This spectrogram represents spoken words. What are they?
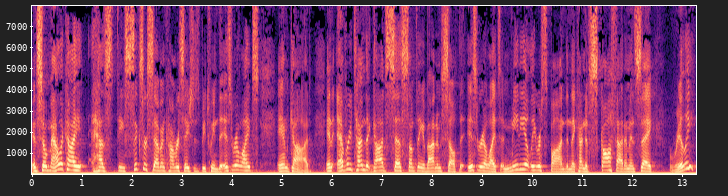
And so Malachi has these six or seven conversations between the Israelites and God. And every time that God says something about himself, the Israelites immediately respond and they kind of scoff at him and say, Really?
